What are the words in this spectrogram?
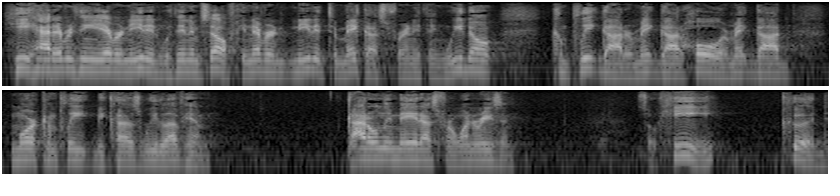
he had everything he ever needed within himself. He never needed to make us for anything. We don't complete God or make God whole or make God more complete because we love him. God only made us for one reason. So he could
